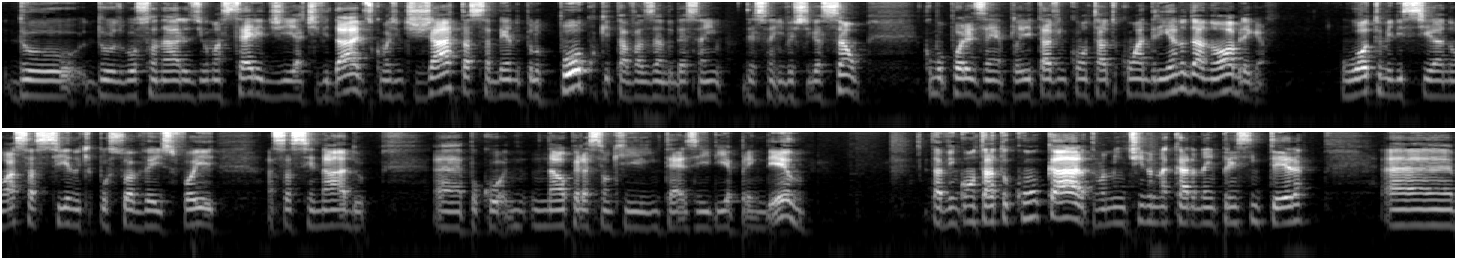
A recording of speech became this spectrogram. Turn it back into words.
do, dos bolsonaros em uma série de atividades, como a gente já está sabendo pelo pouco que está vazando dessa, dessa investigação, como por exemplo, ele estava em contato com Adriano da Nóbrega, o outro miliciano assassino que por sua vez foi assassinado é, na operação que em tese iria prendê-lo, estava em contato com o cara, estava mentindo na cara da imprensa inteira é,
